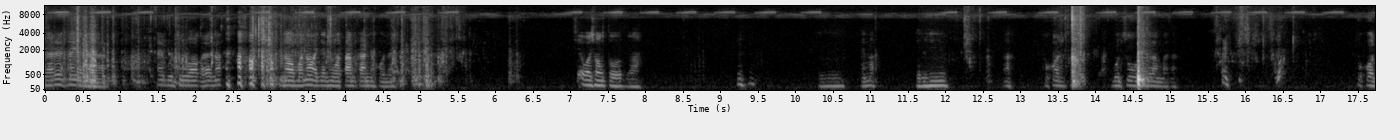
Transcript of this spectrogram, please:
ย่าได้ให้อ่าให้บุญชูออกกันแล้วเนาะเรามานอยยันหัวตามกันทุกคนเลยเชื่อว่าช่องตัวว่ะเห็นปะ เห็นเห็นทุกคนบุญชูเห็นแล้วมาทุกคน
